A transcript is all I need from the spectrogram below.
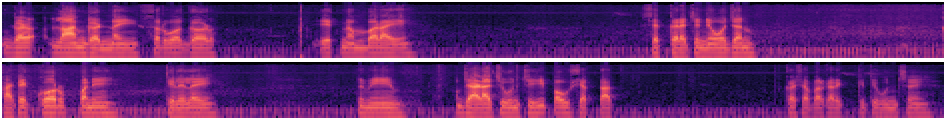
गड लहान गड नाही. सर्व गड एक नंबर आहे. शेतकऱ्याचे नियोजन काटेकोरपणे केलेलं आहे. तुम्ही झाडाची उंचीही पाहू शकतात. कशा प्रकारे किती उंच आहे.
